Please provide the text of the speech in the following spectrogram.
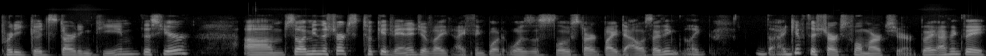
pretty good starting team this year. Um, so I mean, the Sharks took advantage of like I think what was a slow start by Dallas. I think like I give the Sharks full marks here. But I think they,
